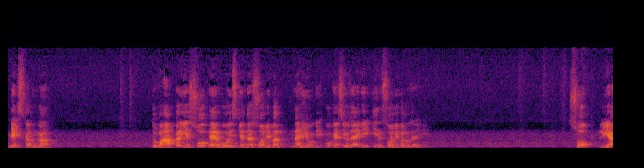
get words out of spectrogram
मिक्स करूँगा तो वहाँ पर ये सोप है वो इसके अंदर सोल्यूबल नहीं होगी। वो कैसी हो जाएगी? इनसोल्यूबल हो जाएगी। सोप लिया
